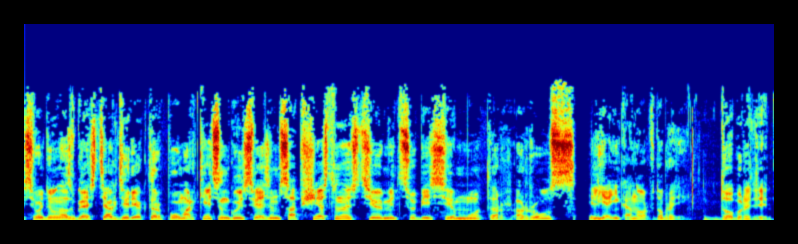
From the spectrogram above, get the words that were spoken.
Сегодня у нас в гостях директор по маркетингу и связям с общественностью Mitsubishi Motor Rus Илья Никаноров. Добрый день. Добрый день.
